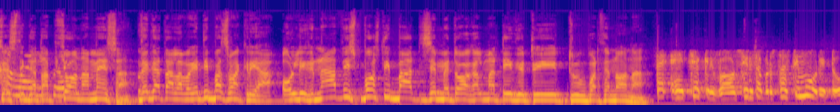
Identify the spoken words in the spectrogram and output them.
κ- στην καταπιώνα μέσα. Δεν κατάλαβα γιατί πας μακριά. Ο Λιγνάδης πώς την πάτησε με το αγαλματίδιο του- του Παρθενώνα. Ε, έτσι ακριβώς ήρθα μπροστά στη μούρη του.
